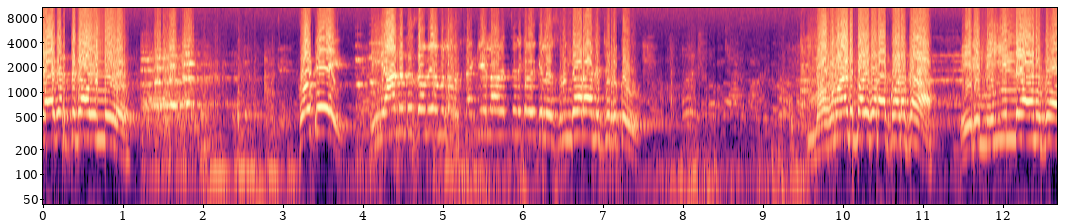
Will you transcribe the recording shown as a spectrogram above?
జాగ్రత్తగా ఉండు. కోటి ఈ ఆనంద సమయంలో షకీలా వెచ్చని కవికలు శృంగారాన్ని చురుకు. మొహమాట పలకరా కొడక ఇది నెయ్యిల్లే అనుకో.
